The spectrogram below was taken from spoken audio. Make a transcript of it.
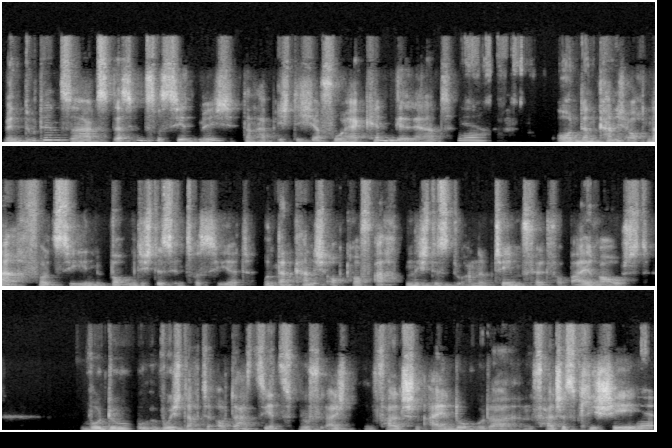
Wenn du denn sagst, das interessiert mich, dann habe ich dich ja vorher kennengelernt Ja. und dann kann ich auch nachvollziehen, warum dich das interessiert. Und dann kann ich auch darauf achten, nicht, dass du an einem Themenfeld vorbeirauschst, wo du, wo ich dachte, oh, da hast du jetzt nur vielleicht einen falschen Eindruck oder ein falsches Klischee. Ja.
